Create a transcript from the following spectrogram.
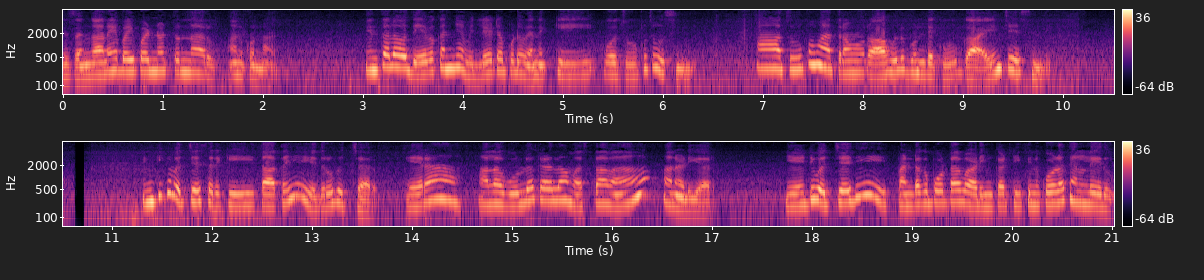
నిజంగానే భయపడినట్టున్నారు అనుకున్నాడు. ఇంతలో దేవకన్య వెళ్ళేటప్పుడు వెనక్కి ఓ చూపు చూసింది. ఆ చూపు మాత్రం రాహుల్ గుండెకు గాయం చేసింది. ఇంటికి వచ్చేసరికి తాతయ్య ఎదురు వచ్చారు. ఏరా అలా ఊళ్ళోకి వెళదాం వస్తావా? అని అడిగారు. ఏంటి వచ్చేది? పండగ పూట వాడింకా టిఫిన్ కూడా తినలేదు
